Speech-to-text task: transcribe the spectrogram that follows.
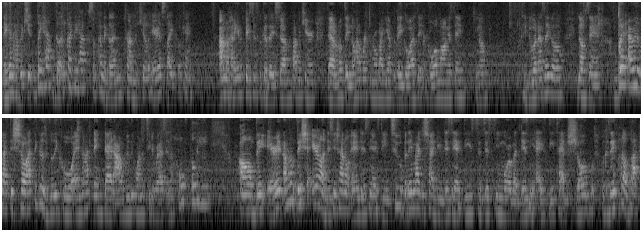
They're gonna have to kill. They have gun. Like they have some kind of gun trying to kill Harris. Like, okay. I don't know how they're gonna fix this because they still haven't a cure. They, I don't know if they know how to work the robot yet, but they go as they go along as they, you know, they do it as they go. You know what I'm saying? But I really like this show. I think it was really cool, and I think that I really want to see the rest. And hopefully, um, they air it. I don't know. They should air on Disney Channel and Disney XD too, but they might just try to do Disney XD since it seems more of a Disney XD type show because they put a lot.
